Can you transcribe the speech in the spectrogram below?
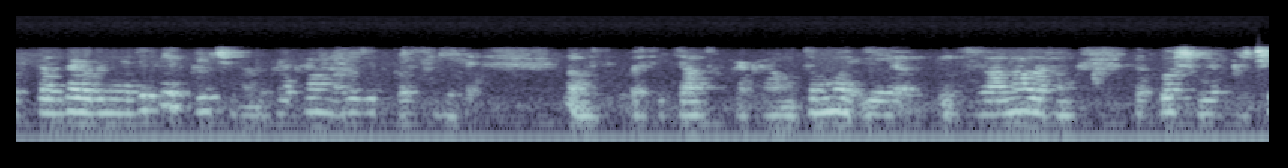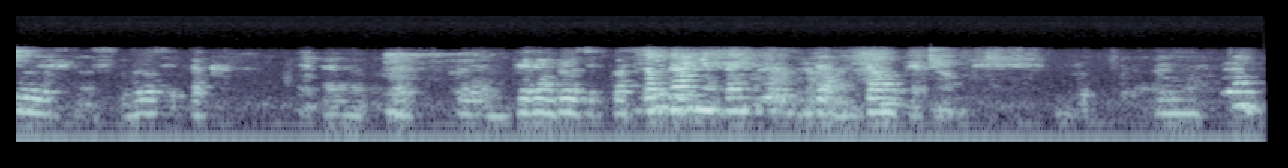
тобто оздоровлення дітей включено до програми розвитку освіти ну, освітянську програму. Тому і з аналогом також ми включили в розвиток е, е, програм розвитку освіти. Завдання за Да, данную программу. Вот, э, Ну,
